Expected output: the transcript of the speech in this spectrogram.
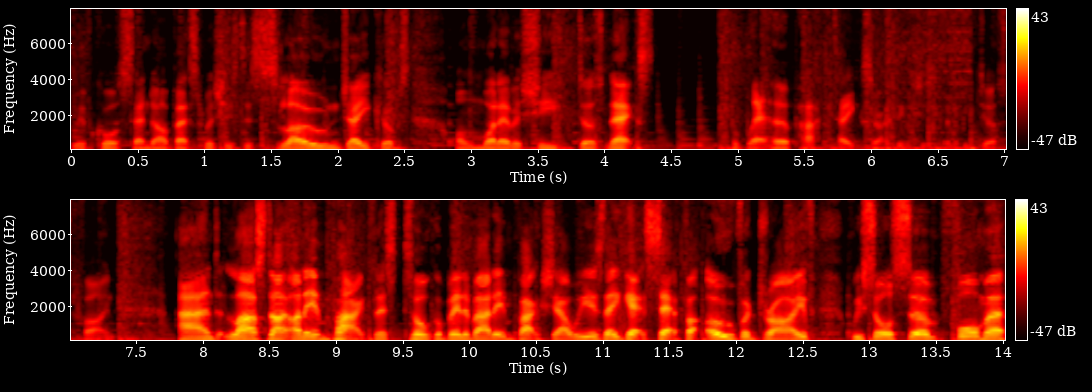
We, of course, send our best wishes to Sloane Jacobs on whatever she does next, where her path takes her. I think she's going to be just fine. And last night on Impact, let's talk a bit about Impact, shall we? As they get set for Overdrive, we saw some former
